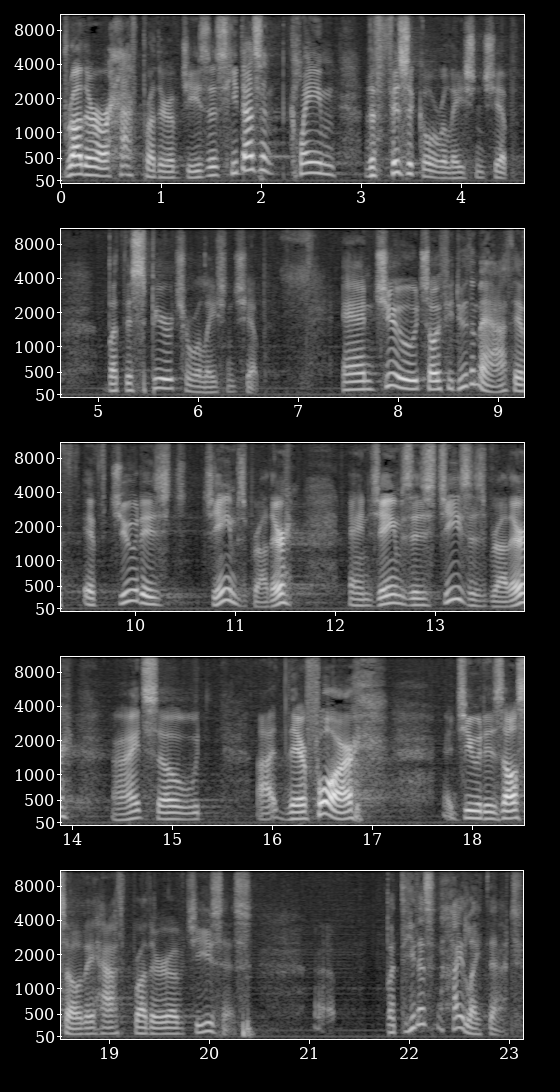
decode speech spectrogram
brother or half brother of Jesus, he doesn't claim the physical relationship, but the spiritual relationship. And Jude, so if you do the math, if, if Jude is James' brother and James is Jesus' brother, all right, so uh, therefore, Jude is also the half brother of Jesus. But he doesn't highlight that.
